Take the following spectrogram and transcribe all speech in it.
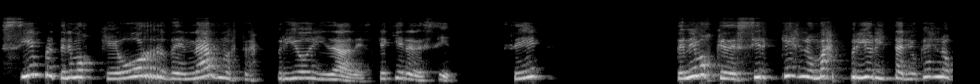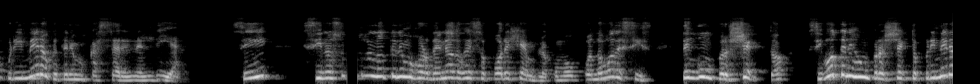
siempre tenemos que ordenar nuestras prioridades. ¿Qué quiere decir? ¿Sí? Tenemos que decir qué es lo más prioritario, qué es lo primero que tenemos que hacer en el día. ¿Sí? Si nosotros no tenemos ordenados eso, por ejemplo, como cuando vos decís, tengo un proyecto, si vos tenés un proyecto, primero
